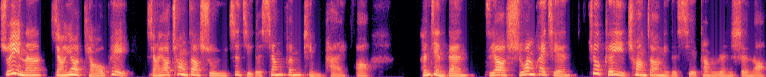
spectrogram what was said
所以呢，想要调配。想要创造属于自己的香氛品牌啊，很简单，只要十万块钱就可以创造你的斜杠人生啊！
